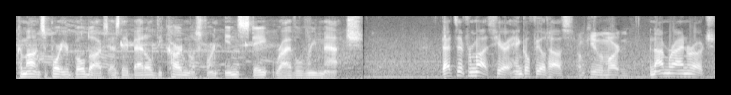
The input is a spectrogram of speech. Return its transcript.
Come out and support your Bulldogs as they battle the Cardinals for an in state rivalry match. That's it from us here at Hinkle Fieldhouse. I'm Keelan Martin. And I'm Ryan Roach.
